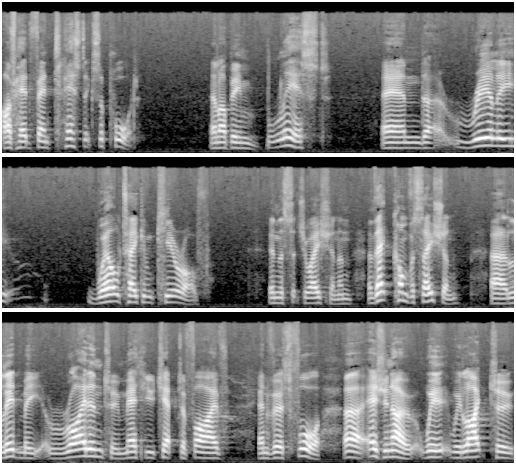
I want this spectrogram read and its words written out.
I've had fantastic support and I've been blessed and uh, really well taken care of in the situation. And, and that conversation uh, led me right into Matthew chapter 5 and verse 4. Uh, as you know, we, we like to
